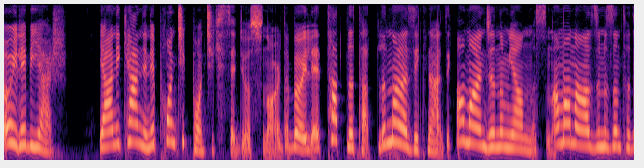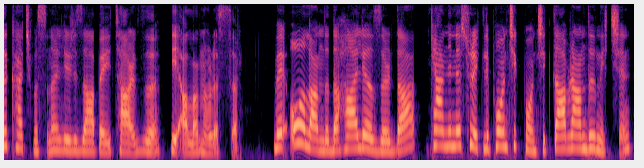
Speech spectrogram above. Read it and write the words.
öyle bir yer. Yani kendini ponçik ponçik hissediyorsun orada. Böyle tatlı tatlı, nazik nazik. Aman canım yanmasın, aman ağzımızın tadı kaçmasın Ali Rıza Bey tarzı bir alan orası. Ve o alanda da hali hazırda kendine sürekli ponçik ponçik davrandığın için,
